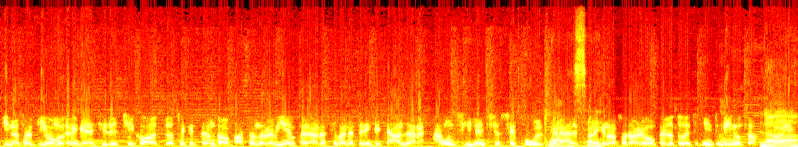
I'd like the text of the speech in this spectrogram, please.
Y nosotros íbamos a tener que decirle, chicos, yo sé que están todos pasándolo bien, pero ahora se van a tener que callar a un silencio sepulcral Claro, sí. para que nosotros hablemos pelotudes de 15 minutos. No, no,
